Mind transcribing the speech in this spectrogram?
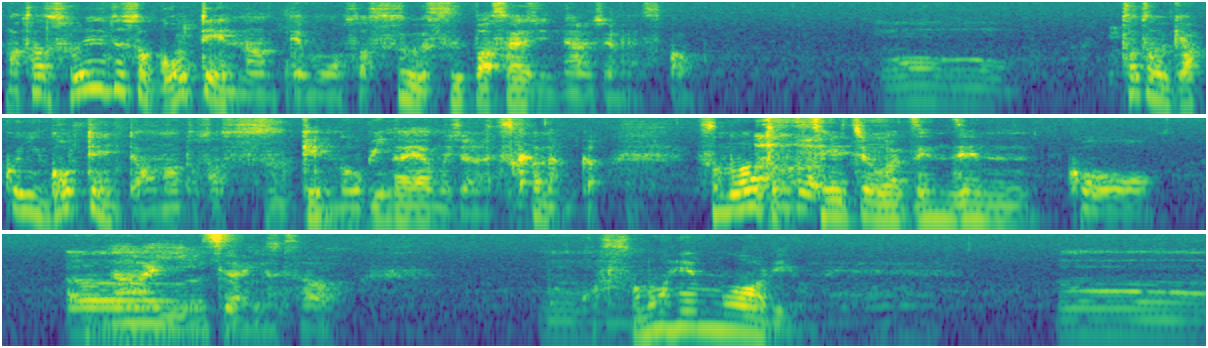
まあ、ただそれで言うとさ5点なんてもうさすぐスーパーサイヤ人になるじゃないですか。ただ逆に5点ってあの後さすっげえ伸び悩むじゃないですか。なんかその後の成長が全然こうないみたいなさ。うん。その辺もあるよね。うん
